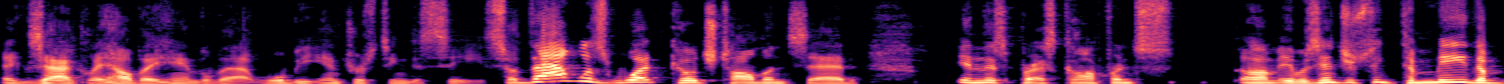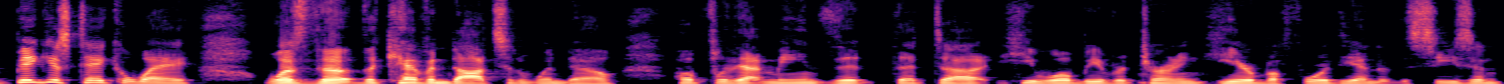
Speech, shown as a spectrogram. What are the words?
exactly how they handle that will be interesting to see. So that was what Coach Tomlin said in this press conference um, it was interesting to me. The biggest takeaway was the the Kevin Dotson window. Hopefully, that means that that uh, he will be returning here before the end of the season.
